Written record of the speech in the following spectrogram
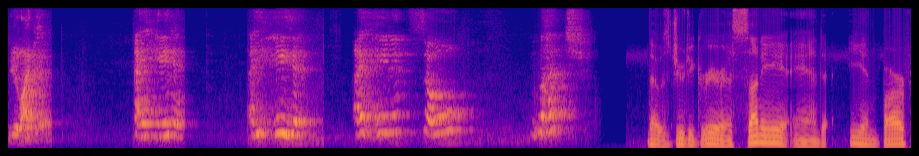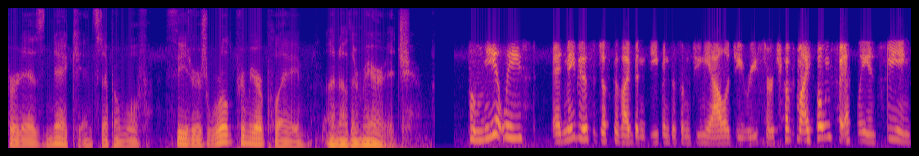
Do you like it? I hate it. I hate it. I hate it so much. That was Judy Greer as Sonny and Ian Barford as Nick in Steppenwolf Theater's world premiere play, Another Marriage. for me at least, and maybe this is just because I've been deep into some genealogy research of my own family and seeing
